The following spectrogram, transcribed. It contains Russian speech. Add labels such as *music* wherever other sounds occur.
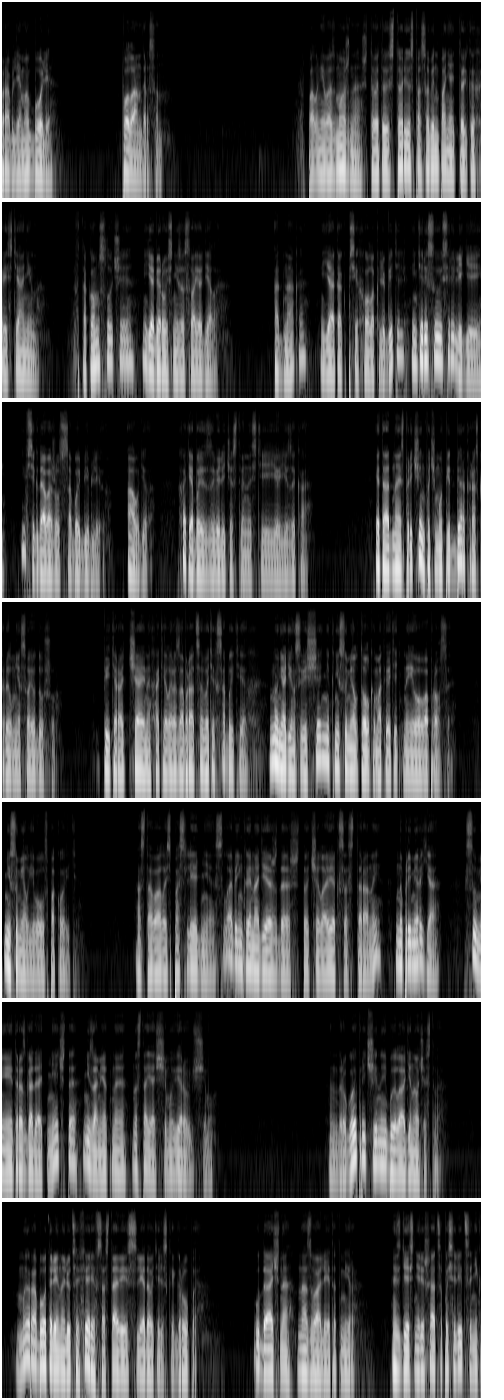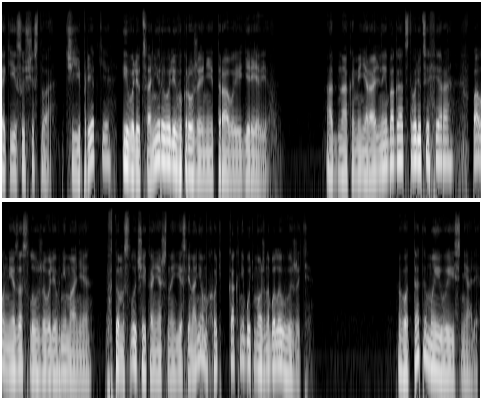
Проблема боли. Пол Андерсон. Вполне возможно, что эту историю способен понять только христианин. В таком случае я берусь не за свое дело. Однако я, как психолог-любитель, интересуюсь религией и всегда вожу с собой Библию, аудио, хотя бы из-за величественности ее языка. Это одна из причин, почему Питберг раскрыл мне свою душу. Питер отчаянно хотел разобраться в этих событиях, но ни один священник не сумел толком ответить на его вопросы, не сумел его успокоить. Оставалась последняя, слабенькая надежда, что человек со стороны, например, я, сумеет разгадать нечто незаметное настоящему верующему. Другой причиной было одиночество. Мы работали на Люцифере в составе исследовательской группы. Удачно назвали этот мир. Здесь не решатся поселиться никакие существа, чьи предки эволюционировали в окружении травы и деревьев. Однако минеральные богатства Люцифера вполне заслуживали внимания, в том случае, конечно, если на нем хоть как-нибудь можно было выжить. Вот это мы и выясняли.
